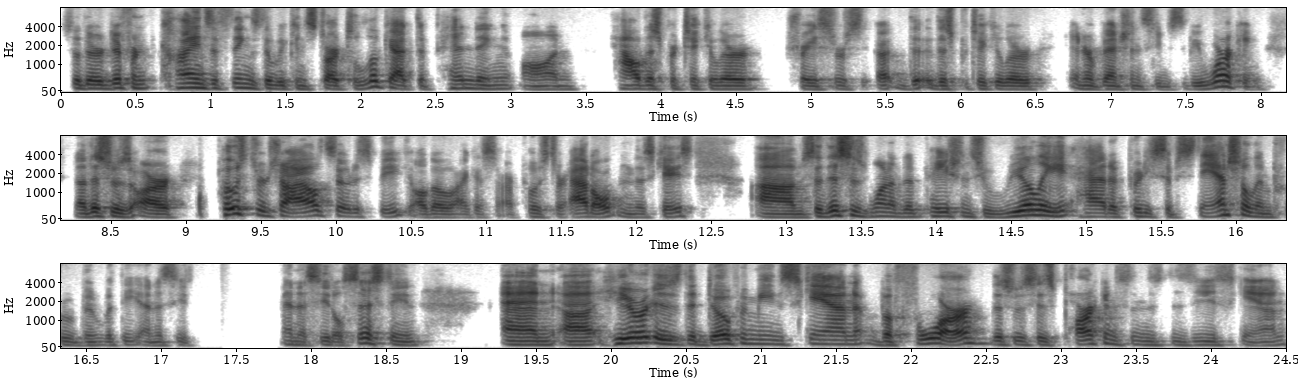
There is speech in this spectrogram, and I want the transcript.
So there are different kinds of things that we can start to look at depending on how this particular tracer, uh, th this particular intervention seems to be working. Now, this was our poster child, so to speak, although I guess our poster adult in this case. Um, so this is one of the patients who really had a pretty substantial improvement with the N-acetylcysteine. And uh, here is the dopamine scan before. This was his Parkinson's disease scan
